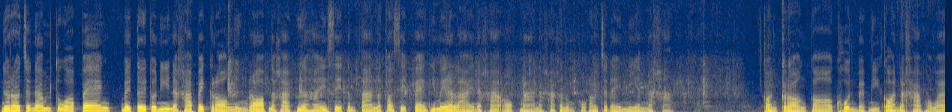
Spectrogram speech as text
เดี๋ยวเราจะนำตัวแป้งใบเตยตัวนี้นะคะ ไปกรองหนึ่งรอบนะคะ เพื่อให้เศษน้ำตาลแล้วก็เศษแป้งที่ไม่ละลายนะคะ ออกมานะคะ ขนมของเราจะได้เนียนนะคะ ก่อนกรองก็คนแบบนี้ก่อนนะคะ เพราะว่า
